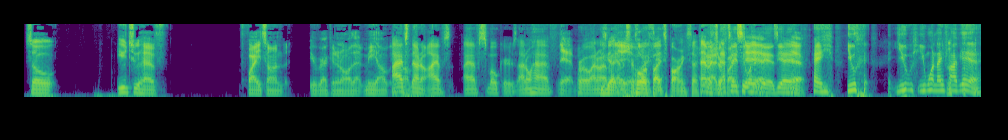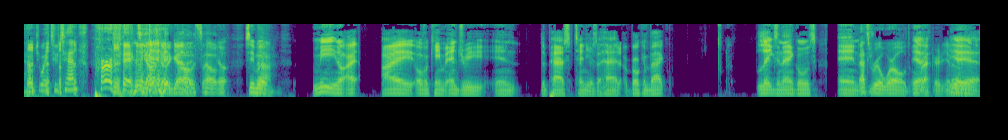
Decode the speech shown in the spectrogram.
So you two have fights on your record and all that. Me, I'm, I have I'm- no, no. I have I have smokers. I don't have Yeah, pro. I don't He's have got amateur glorified fights. sparring session. Yeah, Amateur that's fights. basically Yeah, what it yeah. is. Yeah, yeah. Yeah. Hey, you you you won ninety five. Yeah, yeah. How'd you weigh two ten? Perfect. Yeah, Yeah, go there you together. go. So You know, see, but nah. me, you know, I I overcame injury in the past ten years. I had a broken back, legs and ankles, and that's real world yeah, record. You know. yeah, yeah.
